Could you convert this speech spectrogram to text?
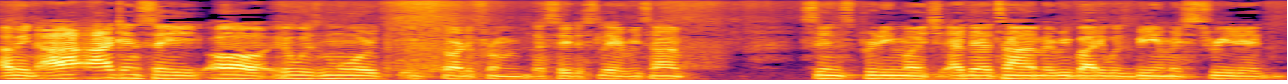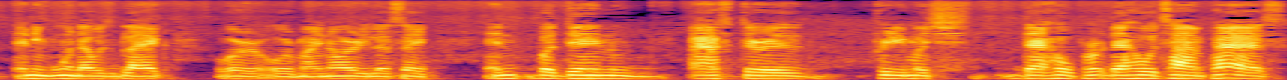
I mean, I, I can say, oh, it was more, it started from, let's say, the slavery time, since pretty much at that time everybody was being mistreated, anyone that was black or, or minority, let's say. And, but then after pretty much that whole, that whole time passed,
